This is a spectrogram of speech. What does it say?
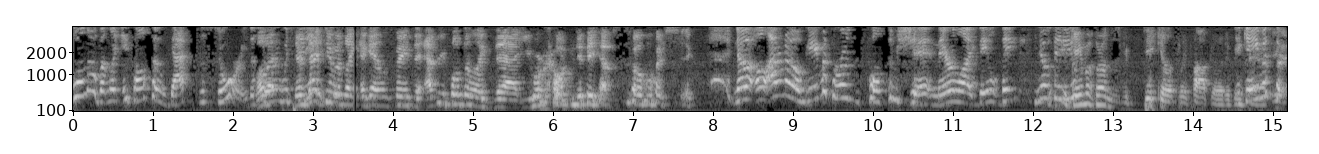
Well, no, but like it's also that's the story. The Well, story that- would there's that too. Is like again, let's face it. After you pull something like that, you are going to be up so much shit. No, oh, I don't know. Game of Thrones has pulled some shit, and they're like they they you know what they do. Game of Thrones is ridiculously popular. To be Game fair. of Thrones,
